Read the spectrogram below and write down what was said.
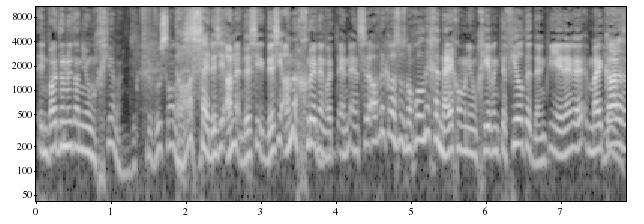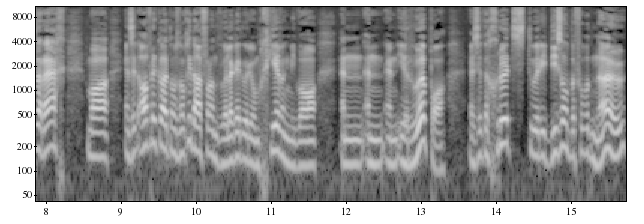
En wat doen dit aan die omgewing? Dit verwoes alles. Daar sê dis die ander dis die dis die ander groot ding wat in in Suid-Afrika is ons nogal nie geneig om aan die omgewing te veel te dink nie. Jy dink my kar ja. is reg, maar in Suid-Afrika het ons nog nie daai verantwoordelikheid oor die omgewing nie waar in in in Europa is dit 'n groot storie diesel byvoorbeeld nou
